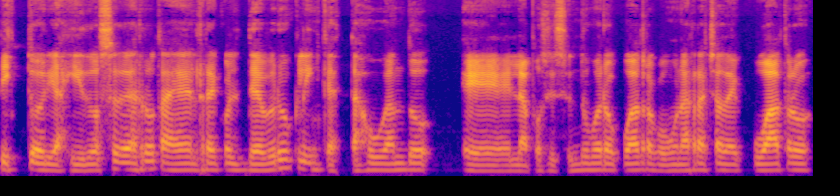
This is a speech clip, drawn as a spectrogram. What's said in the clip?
victorias y 12 derrotas es el récord de Brooklyn que está jugando eh, la posición número 4 con una racha de 4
